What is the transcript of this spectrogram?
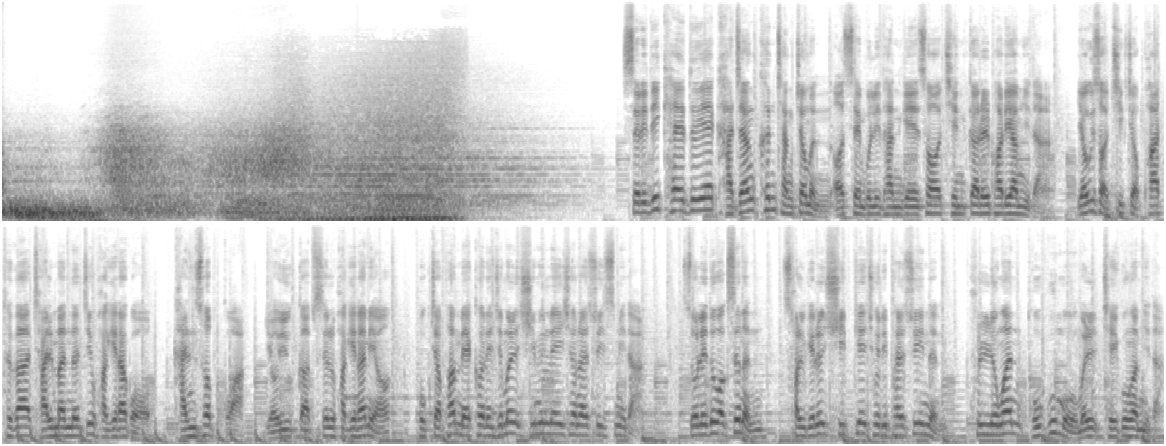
Yeah. (3D) CAD의 가장 큰 장점은 어셈블리 단계에서 진가를 발휘합니다. 여기서 직접 파트가 잘 맞는지 확인하고 간섭과 여유값을 확인하며 복잡한 메커니즘을 시뮬레이션할 수 있습니다. 솔리드웍스는 설계를 쉽게 조립할 수 있는 훌륭한 도구 모음을 제공합니다.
